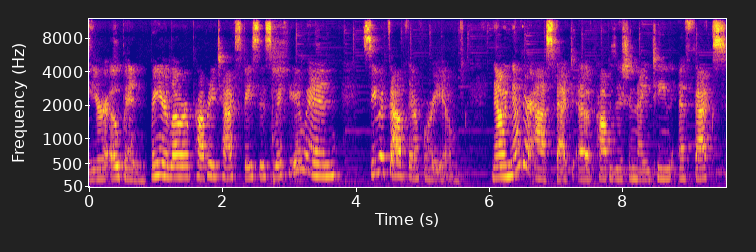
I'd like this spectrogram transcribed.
you're open. Bring your lower property tax basis with you and see what's out there for you. Now, another aspect of Proposition 19 affects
